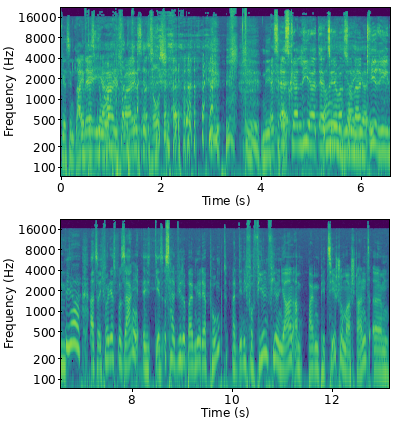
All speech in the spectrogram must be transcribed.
Wir sind live. Der, ja, ich weiß. nee, es eskaliert. Erzähl oh, was ja, von deinem ja, Kirin. Ja, also ich wollte jetzt mal sagen, jetzt ist halt wieder bei mir der Punkt, an dem ich vor vielen, vielen Jahren am, beim PC schon mal stand. Ähm,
